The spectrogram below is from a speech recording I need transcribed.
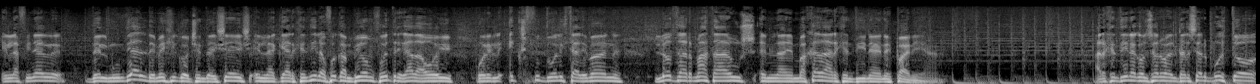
en la final del Mundial de México 86, en la que Argentina fue campeón, fue entregada hoy por el exfutbolista alemán Lothar Matthaus en la Embajada Argentina en España. Argentina conserva el tercer puesto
